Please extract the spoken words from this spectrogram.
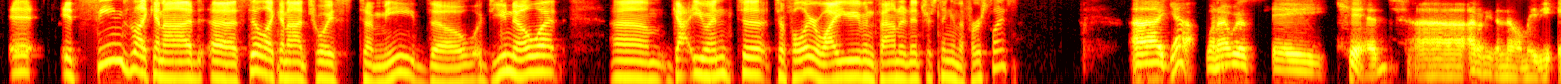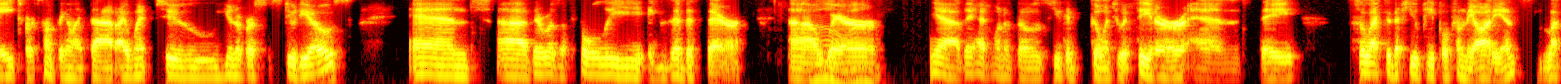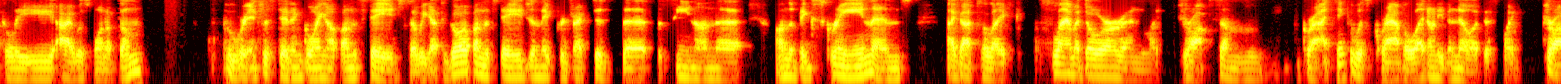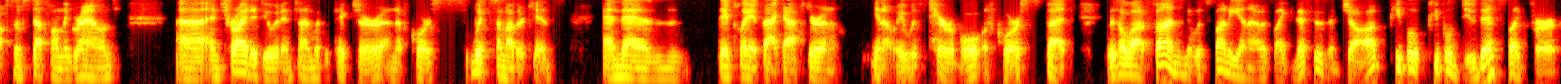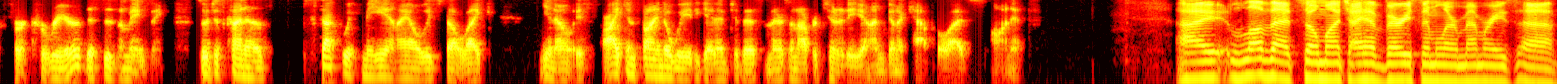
it, it seems like an odd, uh, still like an odd choice to me, though. Do you know what um, got you into to Foley, or why you even found it interesting in the first place? Uh, yeah, when I was a kid, uh, I don't even know, maybe eight or something like that, I went to Universal Studios and uh, there was a Foley exhibit there. uh, Oh, where, yeah, they had one of those. You could go into a theater and they selected a few people from the audience. Luckily, I was one of them who were interested in going up on the stage. So we got to go up on the stage and they projected the the scene on the on the big screen and I got to like slam a door and like drop some gra- I think it was gravel. I don't even know at this point. Drop some stuff on the ground uh, and try to do it in time with the picture and of course with some other kids. And then they play it back after and you know it was terrible of course but it was a lot of fun it was funny and i was like this is a job people people do this like for for a career this is amazing so it just kind of stuck with me and i always felt like you know if i can find a way to get into this and there's an opportunity i'm going to capitalize on it I love that so much. I have very similar memories. Uh,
